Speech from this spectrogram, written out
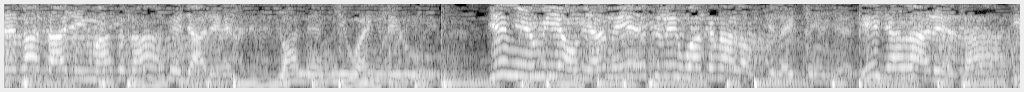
နဲ့လာတာချိန်မှာကစားခဲ့ကြတဲ့ရွာလယ်မြေဝိုင်းကလေးကို ပြင်းပြင်းမီအောင်မြန်သေးကလေးဝါကနာလောက်ဖြစ်လိုက်ခြင်းရဲ့အေးချမ်းလာတဲ့ဇာတိ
